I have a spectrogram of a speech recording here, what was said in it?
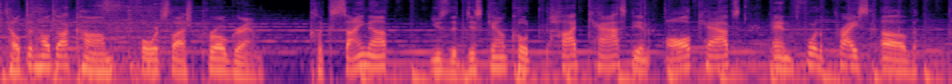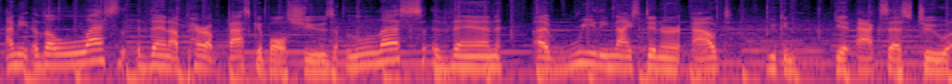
TeltonHall.com forward slash program. Click sign up. Use the discount code podcast in all caps. And for the price of, I mean, the less than a pair of basketball shoes, less than a really nice dinner out, you can get access to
